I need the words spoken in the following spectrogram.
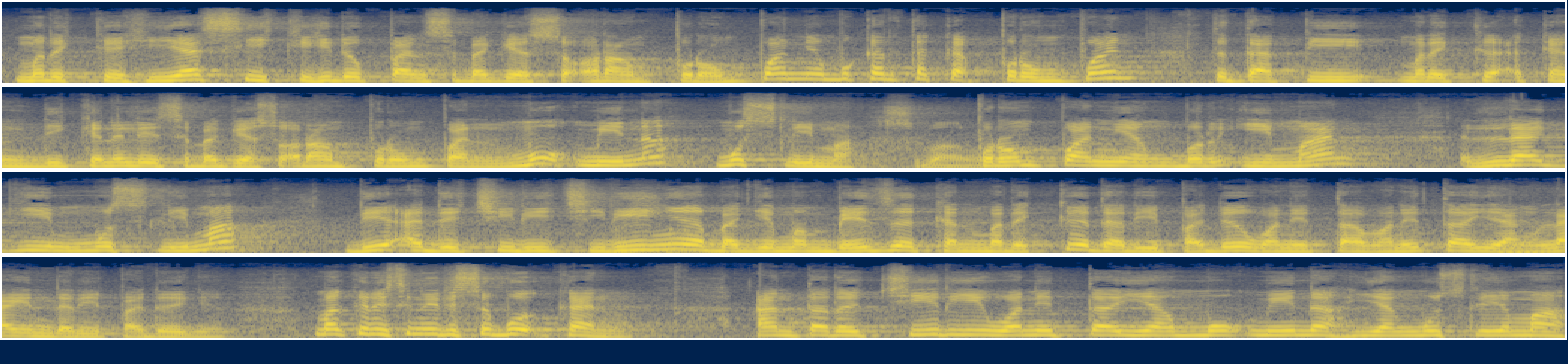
mereka hiasi kehidupan sebagai seorang perempuan yang bukan takat perempuan tetapi mereka akan dikenali sebagai seorang perempuan mukminah muslimah. Perempuan yang beriman lagi muslimah dia ada ciri-cirinya bagi membezakan mereka daripada wanita-wanita yang ya. lain daripadanya. Maka di sini disebutkan antara ciri wanita yang mukminah yang muslimah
